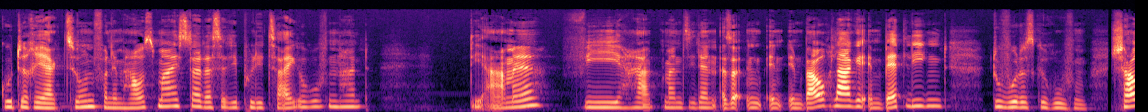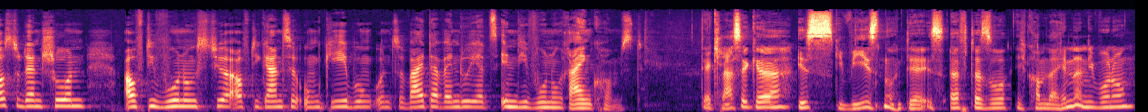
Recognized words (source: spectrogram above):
gute Reaktion von dem Hausmeister, dass er die Polizei gerufen hat. Die Arme, wie hat man sie denn, also in, in, in Bauchlage, im Bett liegend, du wurdest gerufen. Schaust du denn schon auf die Wohnungstür, auf die ganze Umgebung und so weiter, wenn du jetzt in die Wohnung reinkommst? Der Klassiker ist gewesen und der ist öfter so, ich komme da hin an die Wohnung,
